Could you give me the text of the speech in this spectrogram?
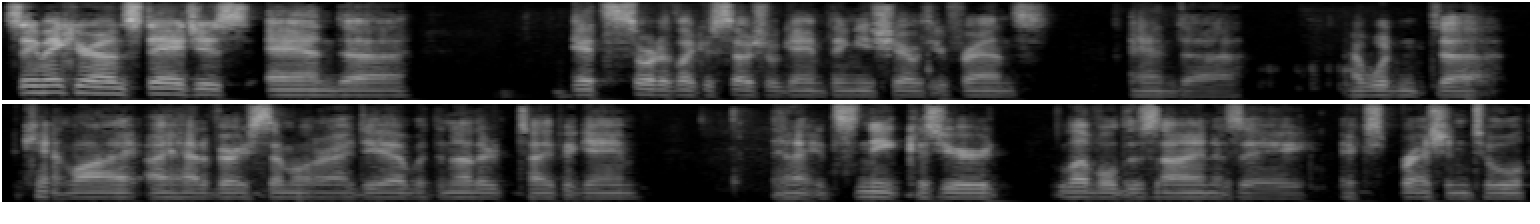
So you make your own stages, and uh, it's sort of like a social game thing you share with your friends. And uh, I wouldn't, uh, can't lie, I had a very similar idea with another type of game, and it's neat because your level design is a expression tool.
